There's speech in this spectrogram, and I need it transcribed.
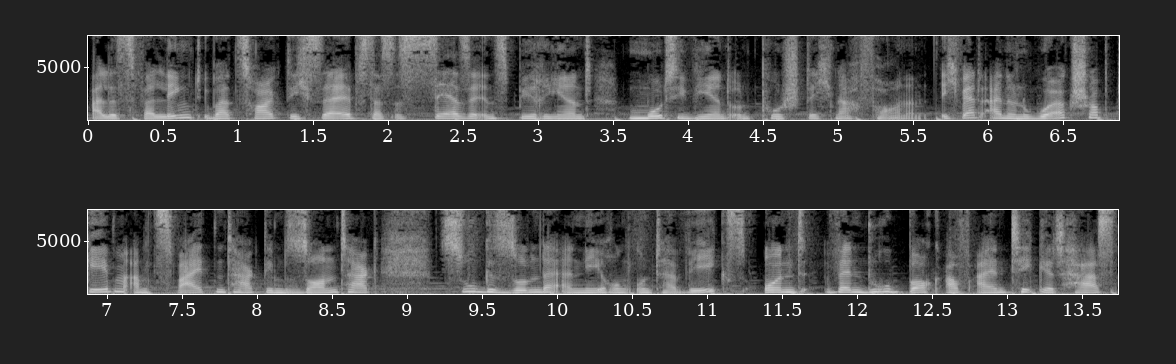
Alles verlinkt, überzeug dich selbst. Das ist sehr, sehr inspirierend, motivierend und pusht dich nach vorne. Ich werde einen Workshop geben am zweiten Tag, dem Sonntag, zu gesunder Ernährung unterwegs. Und wenn du Bock auf ein Ticket hast,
